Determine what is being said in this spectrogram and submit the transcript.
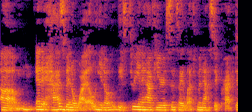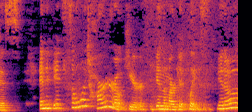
Um, and it has been a while, you know, these three and a half years since I left monastic practice. And it's so much harder out here in the marketplace, you know,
